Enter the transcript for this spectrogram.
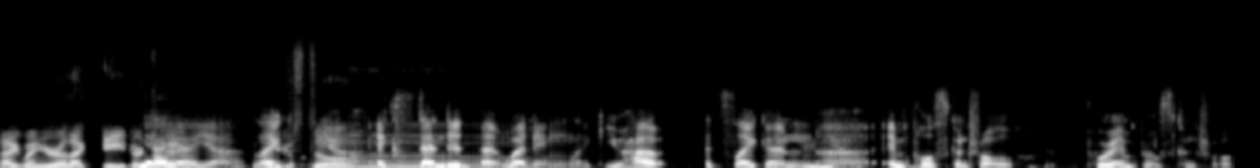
like when you're like eight or yeah 10. yeah yeah like you're still yeah. extended Oh. bedwetting like you have it's like an Yeah. uh, impulse control poor impulse control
